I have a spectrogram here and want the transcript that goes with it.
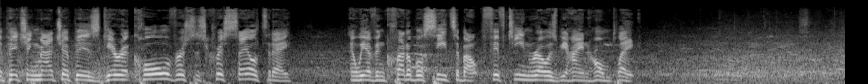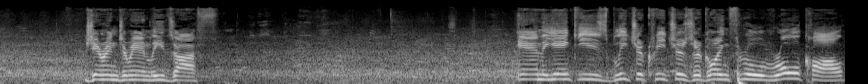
The pitching matchup is Gerrit Cole versus Chris Sale today, and we have incredible seats about 15 rows behind home plate. Jarren Duran leads off. And the Yankees bleacher creatures are going through a roll call,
